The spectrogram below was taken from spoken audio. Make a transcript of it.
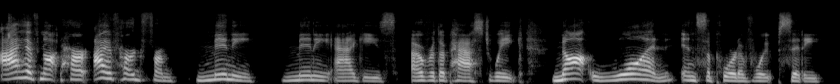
I have not heard. I have heard from many, many Aggies over the past week. Not one in support of Whoop City.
